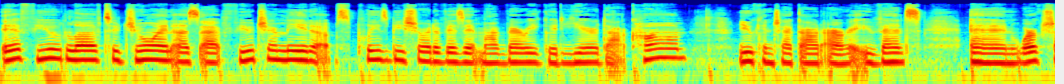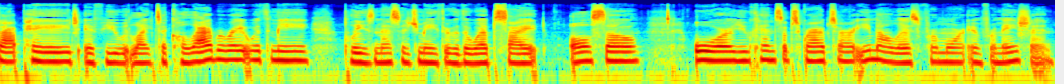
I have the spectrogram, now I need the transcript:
if you'd love to join us at future meetups, please be sure to visit myverygoodyear.com. You can check out our events and workshop page. If you would like to collaborate with me, please message me through the website also or you can subscribe to our email list for more information.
